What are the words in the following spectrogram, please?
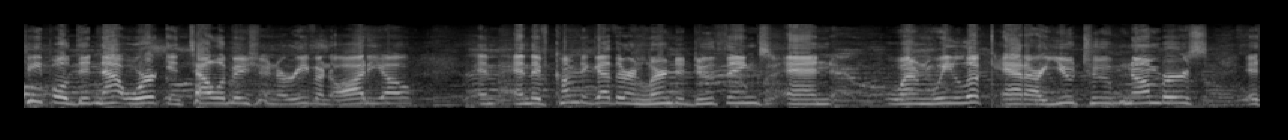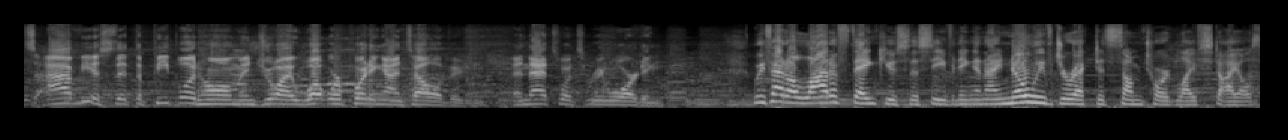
people did not work in television or even audio. And, and they've come together and learned to do things. And when we look at our YouTube numbers, it's obvious that the people at home enjoy what we're putting on television. And that's what's rewarding. We've had a lot of thank yous this evening, and I know we've directed some toward lifestyles.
